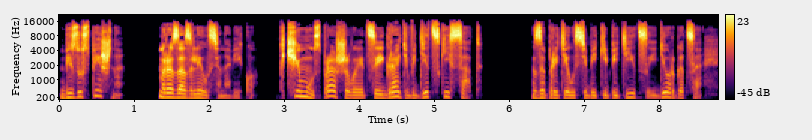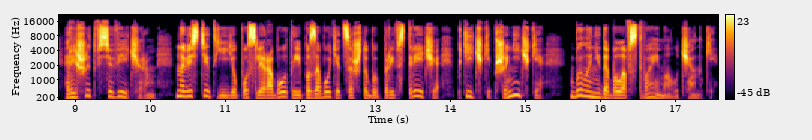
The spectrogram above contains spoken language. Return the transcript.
Безуспешно. Разозлился на Вику. К чему, спрашивается, играть в детский сад? Запретил себе кипятиться и дергаться, решит все вечером, навестит ее после работы и позаботится, чтобы при встрече птички-пшенички было не до баловства и молчанки.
